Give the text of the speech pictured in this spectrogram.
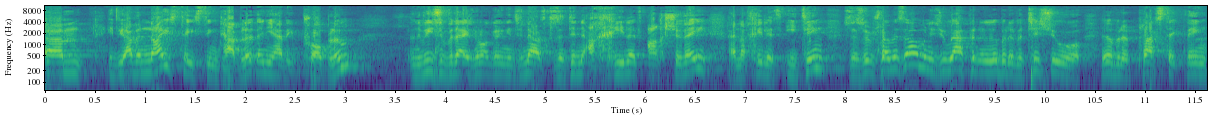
Um, if you have a nice tasting tablet, then you have a problem. And the reason for that is we're not going into now is because I didn't achilet achsheve and achilet eating. So the Shlomo Zalman is you wrap it in a little bit of a tissue or a little bit of plastic thing,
